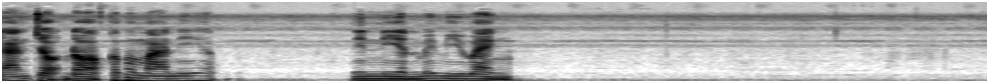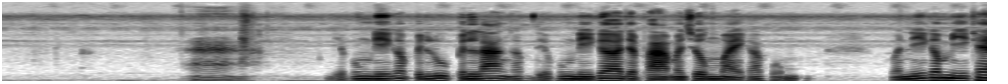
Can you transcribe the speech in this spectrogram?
การเจาะดอกก็ประมาณนี้ครับ เนียนๆ ไม่มีแหว่ง อ่า เดี๋ยวพรุ่งนี้ก็เป็นรูปเป็นร่างครับ เดี๋ยวพรุ่งนี้ก็จะพามาชมใหม่ครับผม วันนี้ก็มีแค่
